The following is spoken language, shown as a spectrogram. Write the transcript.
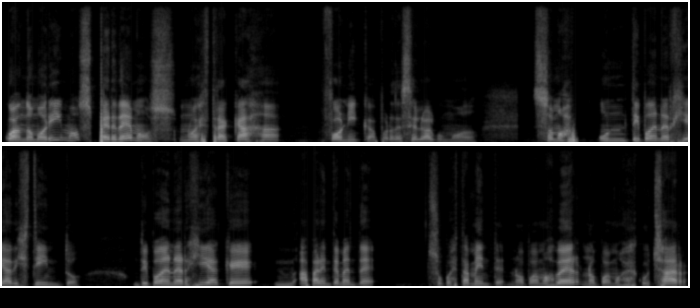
cuando morimos, perdemos nuestra caja fónica, por decirlo de algún modo. Somos un tipo de energía distinto, un tipo de energía que mm, aparentemente supuestamente no podemos ver, no podemos escuchar.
